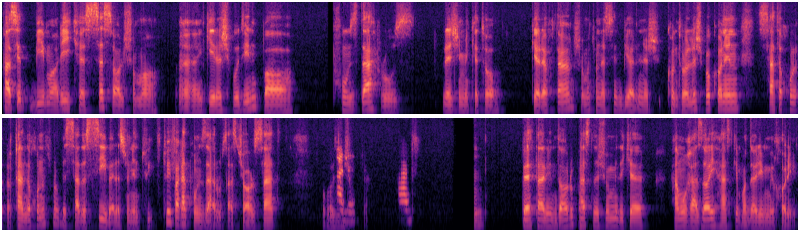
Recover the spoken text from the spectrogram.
پس یه بیماری که سه سال شما گیرش بودین با 15 روز رژیم کتو گرفتن شما تونستین بیارینش کنترلش بکنین. سطح خون... قند خونتون رو به 130 برسونین. توی, توی فقط 15 روز از 400 بله. بهترین دارو پس نشون میده که همون غذایی هست که ما داریم می‌خوریم.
